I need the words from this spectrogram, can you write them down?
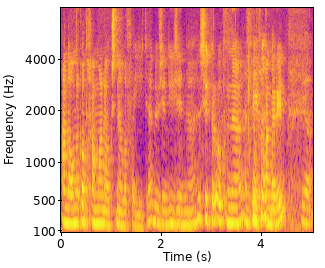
Aan de andere kant gaan mannen ook sneller failliet. Hè? Dus in die zin eh, zit er ook een, een tegenhanger in. Ja,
